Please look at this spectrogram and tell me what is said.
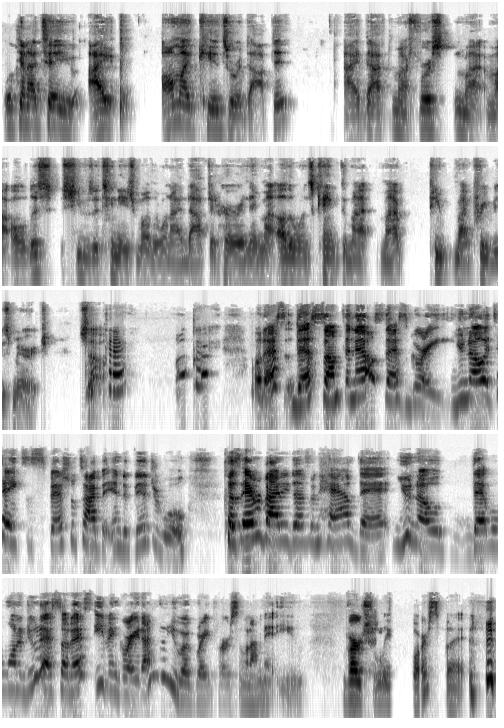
what can I tell you? I all my kids were adopted. I adopted my first, my my oldest. She was a teenage mother when I adopted her, and then my other ones came through my my my previous marriage. So okay, okay. Well, that's that's something else that's great. You know, it takes a special type of individual because everybody doesn't have that. You know, that would want to do that. So that's even great. I knew you were a great person when I met you, virtually, of course. But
